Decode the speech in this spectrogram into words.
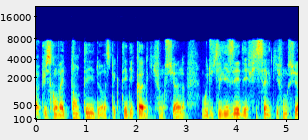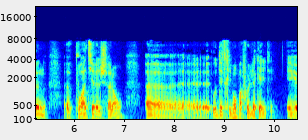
euh, puisqu'on va être tenté de respecter des codes qui fonctionnent ou d'utiliser des ficelles qui fonctionnent pour attirer le chaland au détriment parfois de la qualité. Et,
